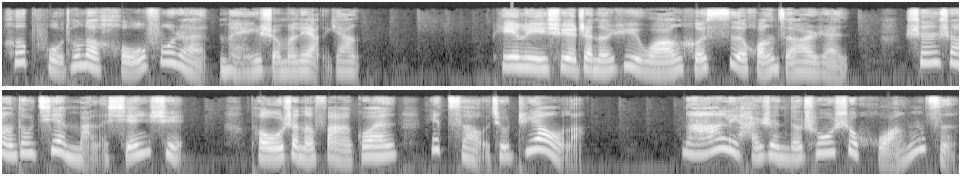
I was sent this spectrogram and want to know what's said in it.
和普通的侯夫人没什么两样。拼力血战的誉王和四皇子二人，身上都溅满了鲜血，头上的发冠也早就掉了。哪里还认得出是皇子？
